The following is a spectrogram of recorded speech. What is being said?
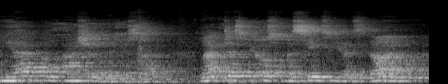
He had compassion with his son, not just because of the sins he has done,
